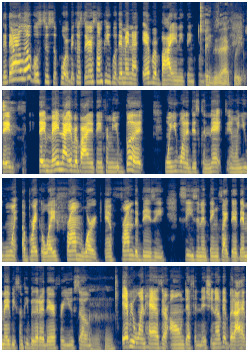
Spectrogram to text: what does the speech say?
that there are levels to support because there are some people that may not ever buy anything from you. Exactly. They they may not ever buy anything from you, but when you want to disconnect and when you want a break away from work and from the busy season and things like that, there may be some people that are there for you. So mm-hmm. everyone has their own definition of it. But I have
